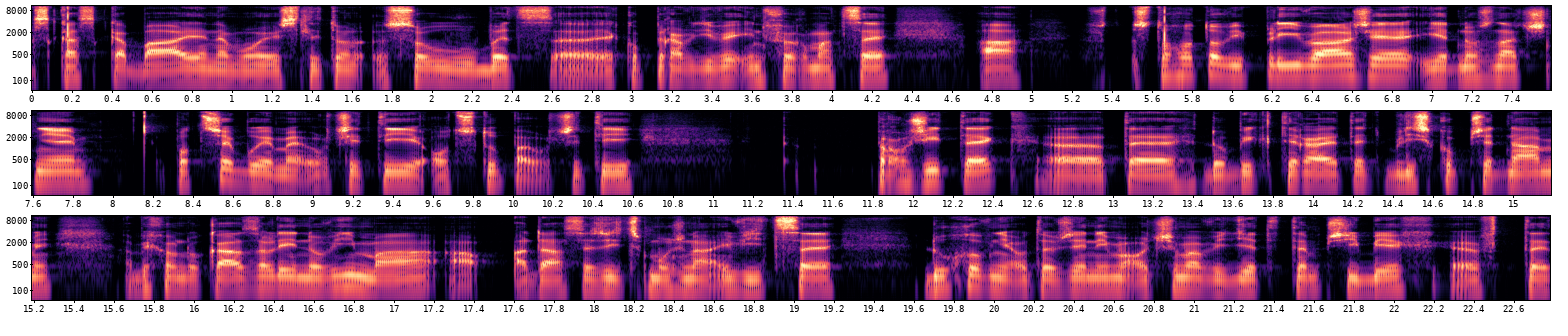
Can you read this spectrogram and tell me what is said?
zkazka báje, nebo jestli to jsou vůbec eh, jako pravdivé informace. A z toho to vyplývá, že jednoznačně potřebujeme určitý odstup a určitý prožitek eh, té doby, která je teď blízko před námi, abychom dokázali novýma a, a dá se říct možná i více duchovně otevřenýma očima vidět ten příběh eh, v té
